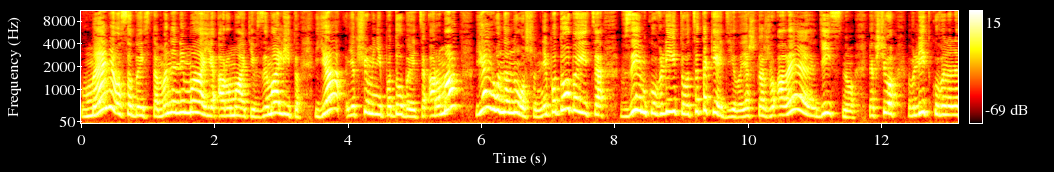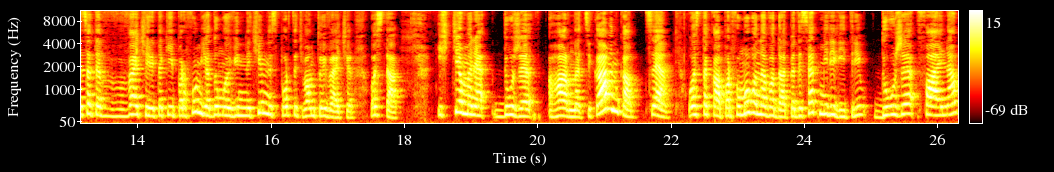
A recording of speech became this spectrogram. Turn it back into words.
в мене особисто в мене немає ароматів зима-літо. Я, якщо мені подобається аромат, я його наношу. Не подобається взимку, в літо. це таке діло, я ж кажу. Але дійсно, якщо влітку ви нанесете ввечері такий парфум, я думаю, він нічим не спортить вам той вечір. Ось так. І ще в мене дуже гарна цікавинка. Це ось така парфумована вода 50 мл. Дуже файна.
